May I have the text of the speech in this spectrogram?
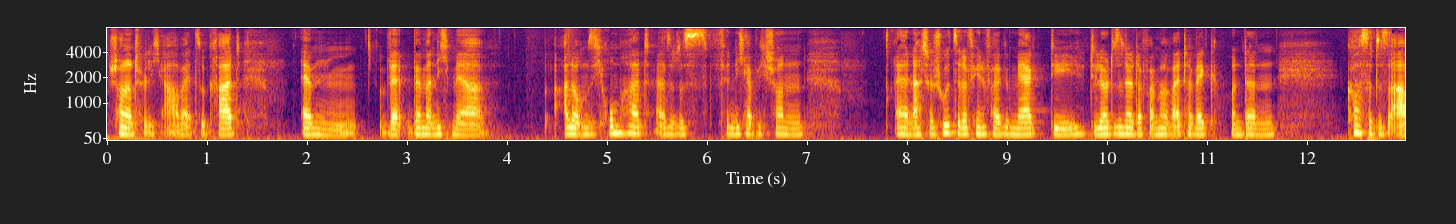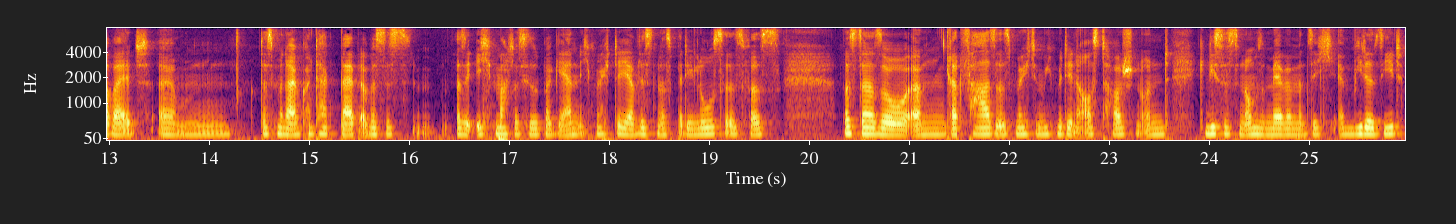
schon natürlich Arbeit. So gerade, ähm, wenn, wenn man nicht mehr alle um sich rum hat. Also das finde ich, habe ich schon äh, nach der Schulzeit auf jeden Fall gemerkt, die, die Leute sind halt auf einmal weiter weg und dann kostet es Arbeit, ähm, dass man da in Kontakt bleibt. Aber es ist, also ich mache das ja super gern. Ich möchte ja wissen, was bei denen los ist, was, was da so ähm, gerade Phase ist, möchte mich mit denen austauschen und genieße es dann umso mehr, wenn man sich ähm, wieder sieht.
